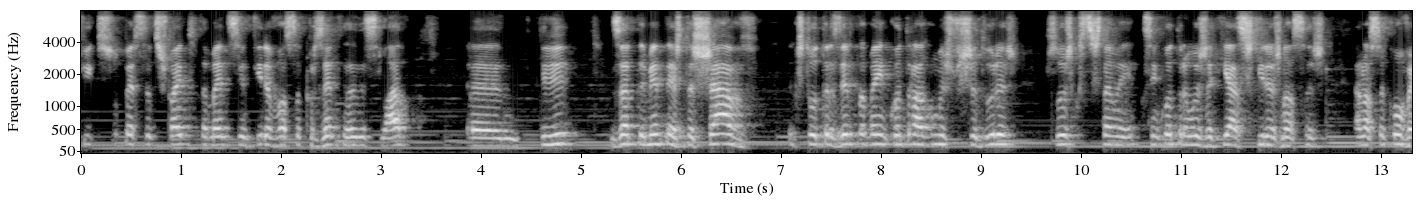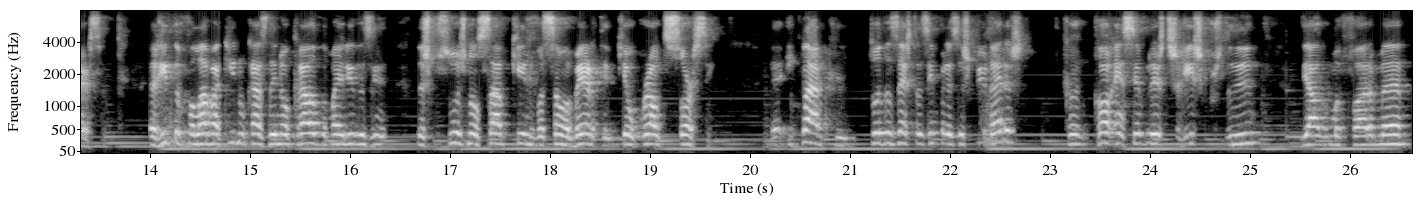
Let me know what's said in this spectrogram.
fico super satisfeito também de sentir a vossa presença desse lado, uh, que exatamente esta chave que estou a trazer também encontra algumas fechaduras, pessoas que se, estão, que se encontram hoje aqui a assistir às nossas, à nossa conversa. A Rita falava aqui no caso da InnoCrowd, a maioria das, das pessoas não sabe o que é inovação aberta, o que é o crowdsourcing. E claro que todas estas empresas pioneiras correm sempre estes riscos de, de alguma forma,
